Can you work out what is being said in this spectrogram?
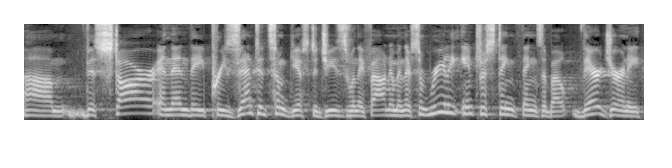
um, this star, and then they presented some gifts to Jesus when they found him. And there's some really interesting things about their journey.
